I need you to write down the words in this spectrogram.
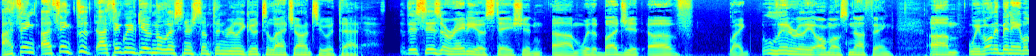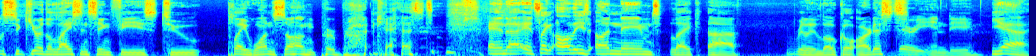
I think I think that I think we've given the listeners something really good to latch onto with that. This is a radio station um, with a budget of like literally almost nothing. Um, we've only been able to secure the licensing fees to play one song per broadcast, and uh, it's like all these unnamed like uh, really local artists. Very indie. Yeah.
